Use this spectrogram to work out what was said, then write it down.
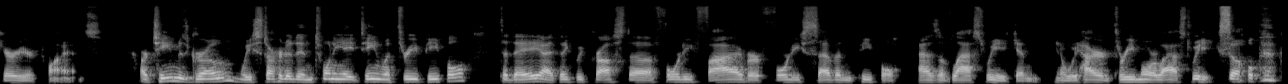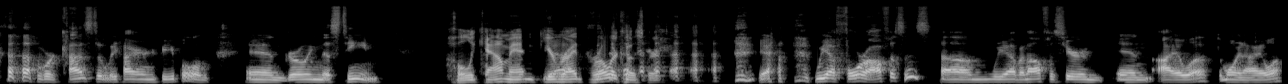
carrier clients. Our team has grown. We started in 2018 with three people. Today, I think we crossed uh, 45 or 47 people as of last week, and you know we hired three more last week. So we're constantly hiring people and, growing this team. Holy cow, man! You're yeah. riding the roller coaster. yeah, we have four offices. Um, we have an office here in, in Iowa, Des Moines, Iowa.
